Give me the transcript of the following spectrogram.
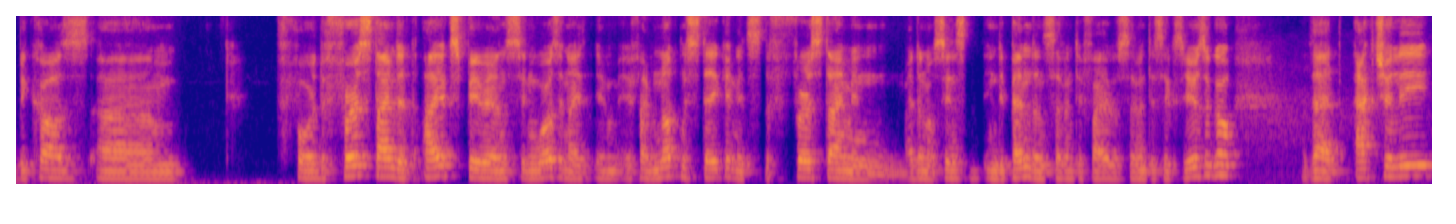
because um, for the first time that I experienced in wars, and I, if I'm not mistaken, it's the first time in, I don't know, since independence 75, 76 years ago, that actually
